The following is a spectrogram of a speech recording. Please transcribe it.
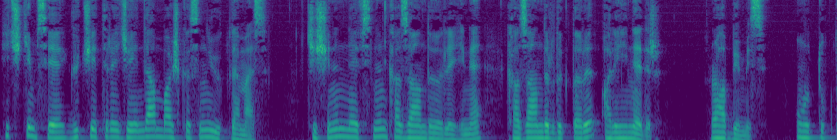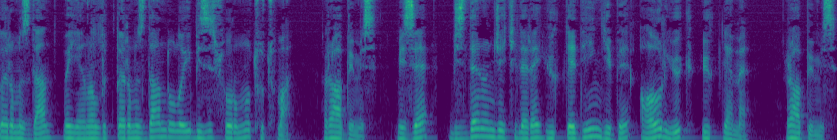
hiç kimseye güç yetireceğinden başkasını yüklemez. Kişinin nefsinin kazandığı lehine, kazandırdıkları aleyhinedir. Rabbimiz, unuttuklarımızdan ve yanıldıklarımızdan dolayı bizi sorumlu tutma. Rabbimiz, bize bizden öncekilere yüklediğin gibi ağır yük yükleme. Rabbimiz,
